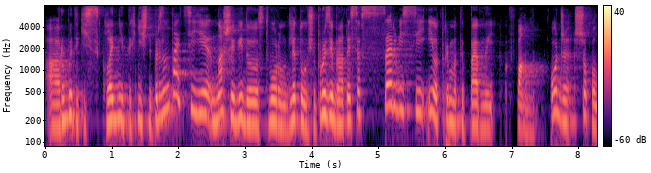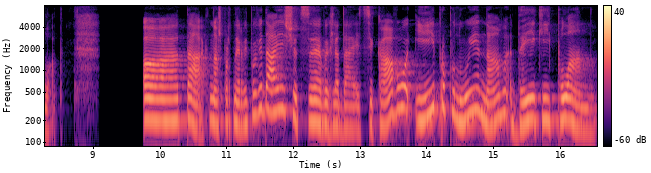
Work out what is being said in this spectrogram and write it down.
робити якісь складні технічні презентації. Наше відео створено для того, щоб розібратися в сервісі і отримати певний фан. Отже, шоколад. А, так, наш партнер відповідає, що це виглядає цікаво і пропонує нам деякий план.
